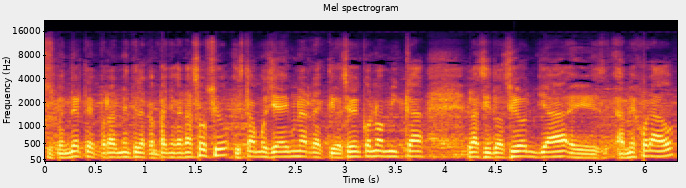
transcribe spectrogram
suspender temporalmente la campaña Gana Socio. Estamos ya en una reactivación económica, la situación ya eh, ha mejorado,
